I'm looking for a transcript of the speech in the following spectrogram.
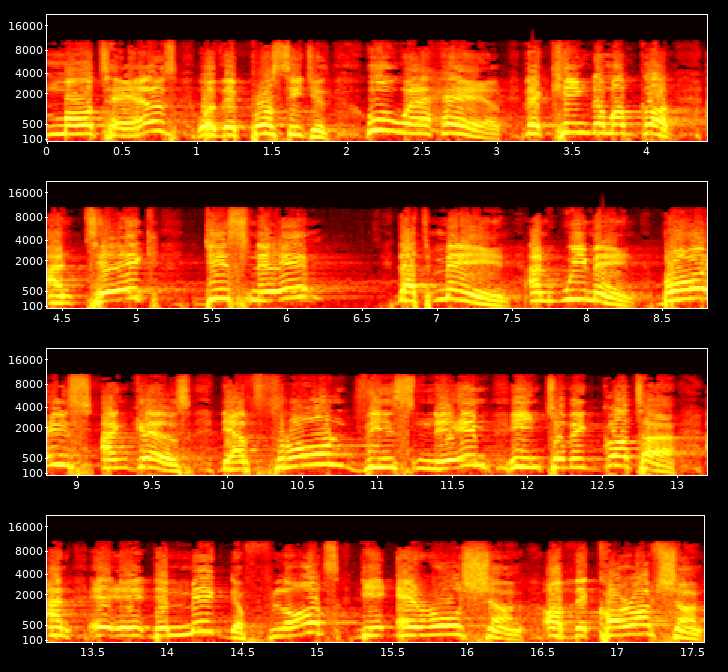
motels with the prostitutes. Who will help the kingdom of God and take this name that men and women, boys and girls, they have thrown this name into the gutter and uh, uh, they make the floods, the erosion of the corruption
